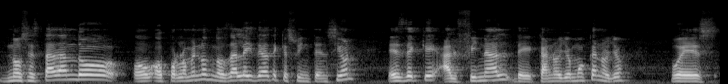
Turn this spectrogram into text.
nos está dando, o, por lo menos nos da la idea de que su intención es de que al final de Kanoyo Mo Kanoyo, pues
